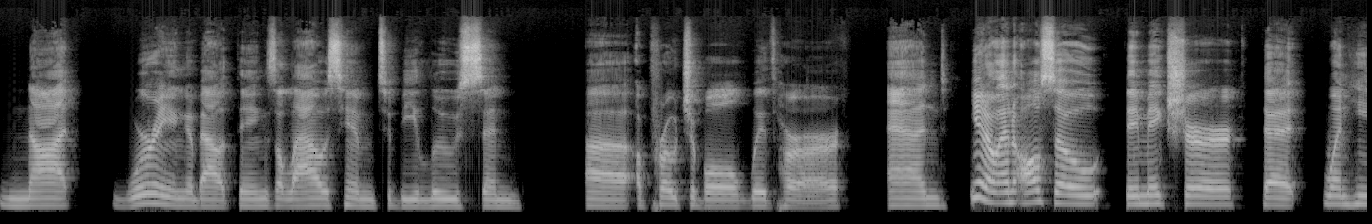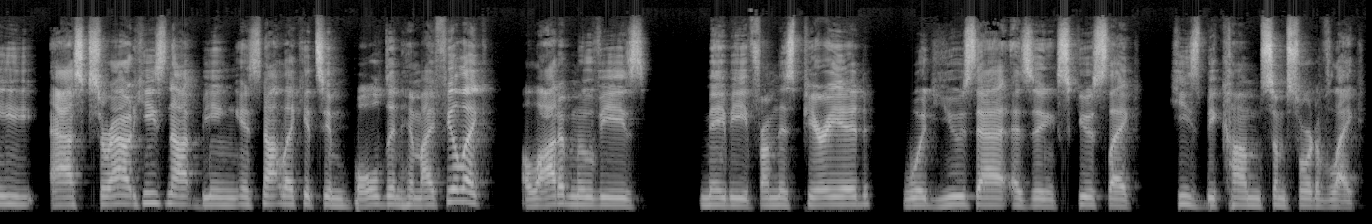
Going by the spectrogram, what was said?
not worrying about things allows him to be loose and uh, approachable with her. And, you know, and also they make sure that when he asks her out, he's not being, it's not like it's emboldened him. I feel like a lot of movies, maybe from this period, would use that as an excuse, like he's become some sort of like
